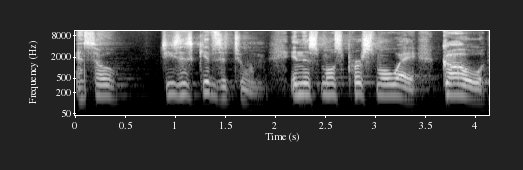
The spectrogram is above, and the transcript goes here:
And so Jesus gives it to him in this most personal way. Go,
